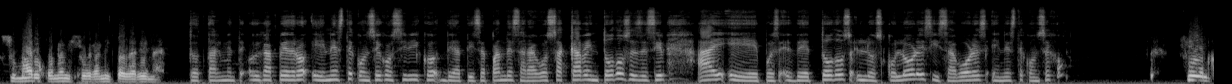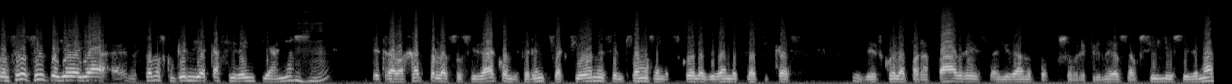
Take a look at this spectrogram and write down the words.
sumar y poner nuestro granito de arena. Totalmente. Oiga, Pedro, en este Consejo Cívico de Atizapán de Zaragoza caben todos, es decir, hay eh, pues de todos los colores y sabores en este consejo. Sí, el Consejo Cívico lleva ya, estamos cumpliendo ya casi 20 años de trabajar por la sociedad con diferentes acciones. Empezamos en las escuelas llevando pláticas de escuela para padres, ayudando sobre primeros auxilios y demás.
